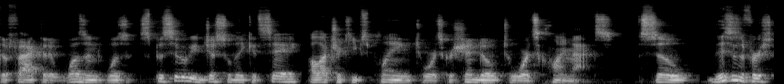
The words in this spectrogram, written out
the fact that it wasn't was specifically just so they could say Elektra keeps playing towards crescendo, towards climax. So this is the first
